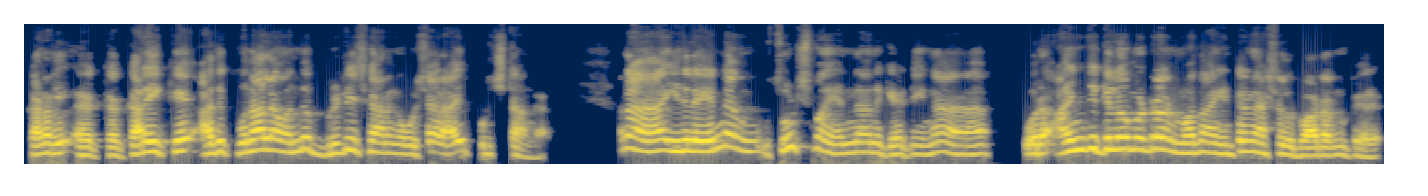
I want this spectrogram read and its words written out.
கடல் க- கரைக்கு. அதுக்கு முன்னால வந்து பிரிட்டிஷ்காரங்க உஷாராகி புடிச்சிட்டாங்க. ஆனா இதுல என்ன சூட்ச்மம் என்னன்னு கேட்டீங்கன்னா ஒரு அஞ்சு கிலோமீட்டர் என்னமோ தான் இன்டர்நேஷனல் பார்டர்னு பேரு.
